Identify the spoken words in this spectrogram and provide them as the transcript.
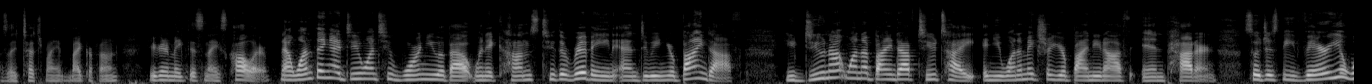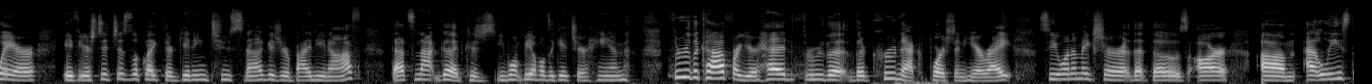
as I touch my microphone, you're going to make this nice collar. Now, one thing I do want to warn you about when it comes to the ribbing and doing your bind off, you do not want to bind off too tight and you want to make sure you're binding off in pattern. So just be very aware if your stitches look like they're getting too snug as you're binding off, that's not good because you won't be able to get your hand through the cuff or your head through the, the crew neck portion here, right? So you want to make sure that those are um, at least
